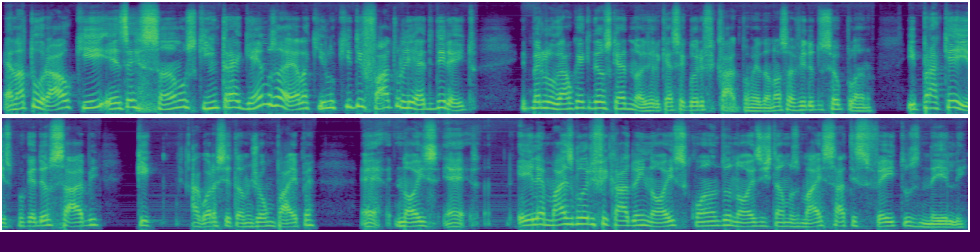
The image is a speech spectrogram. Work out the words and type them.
é natural que exerçamos, que entreguemos a ela aquilo que de fato lhe é de direito. Em primeiro lugar, o que, é que Deus quer de nós? Ele quer ser glorificado por meio da nossa vida e do seu plano. E para que isso? Porque Deus sabe que, agora citando John Piper, é, nós, é, ele é mais glorificado em nós quando nós estamos mais satisfeitos nele.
